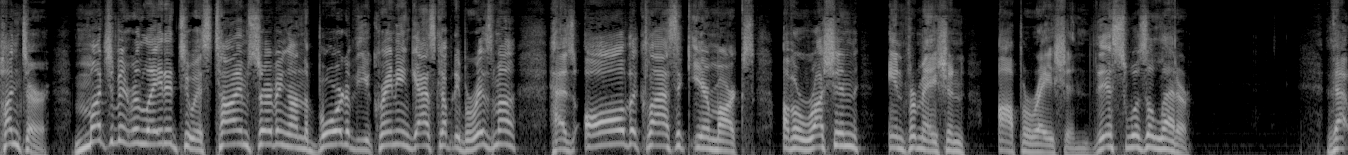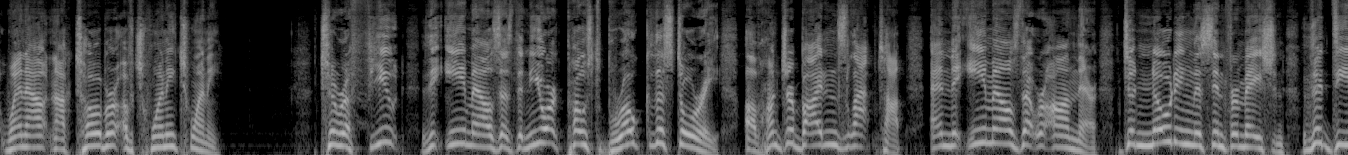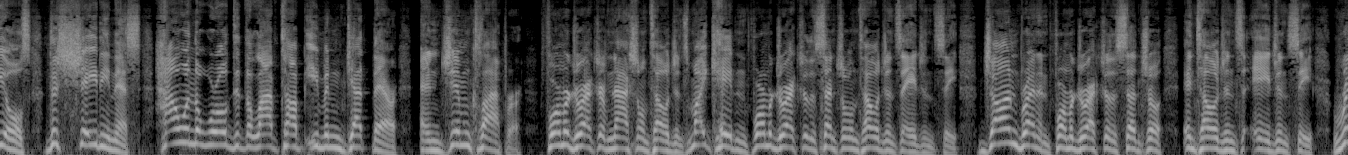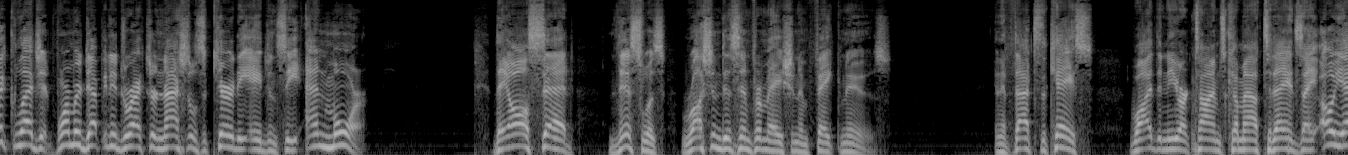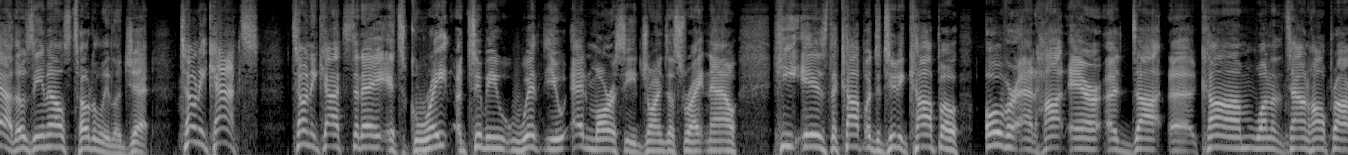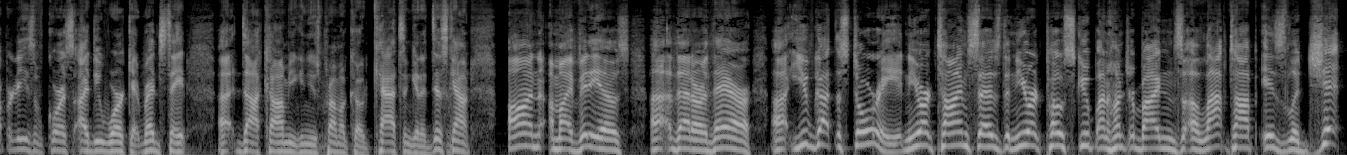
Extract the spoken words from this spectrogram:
Hunter, much of it related to his time serving on the board of the Ukrainian gas company Burisma, has all the classic earmarks of a Russian information operation. This was a letter that went out in October of 2020 to refute the emails as the New York Post broke the story of Hunter Biden's laptop and the emails that were on there, denoting this information, the deals, the shadiness. How in the world did the laptop even get there? And Jim Clapper, former director of national intelligence, Mike Hayden, former director of the Central Intelligence Agency, John Brennan, former director of the Central Intelligence Agency, Rick Ledgett, former deputy director, National Security Agency, and more. They all said this was Russian disinformation and fake news. And if that's the case, why'd the New York Times come out today and say, oh, yeah, those emails, totally legit? Tony Katz Tony Katz today. It's great to be with you. Ed Morrissey joins us right now. He is the Capo di Tutti Capo over at hotair.com, one of the Townhall properties. Of course, I do work at redstate.com. You can use promo code KATZ and get a discount on my videos uh, that are there. Uh, you've got the story. New York Times says the New York Post scoop on Hunter Biden's uh, laptop is legit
